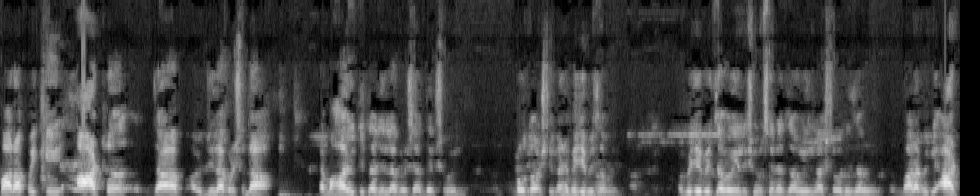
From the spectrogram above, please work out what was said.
बारापैकी आठ जा- जिल्हा परिषदा त्या महायुतीचा जिल्हा परिषद अध्यक्ष होईल. बहुतांश ठिकाणी बीजेपीचा होईल. बीजेपीचा होईल शिवसेनेचा होईल राष्ट्रवादीचा होईल. बारापैकी आठ.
